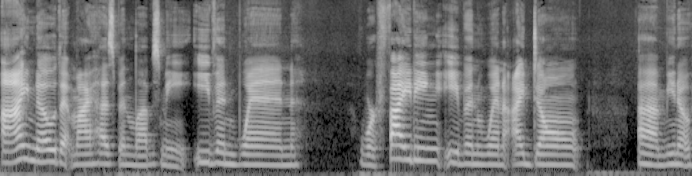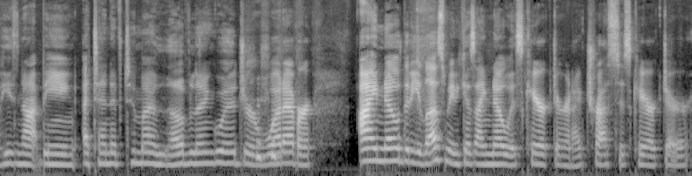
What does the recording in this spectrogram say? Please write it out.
I know that my husband loves me even when we're fighting, even when I don't um, you know, he's not being attentive to my love language or whatever. I know that he loves me because I know his character and I trust his character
